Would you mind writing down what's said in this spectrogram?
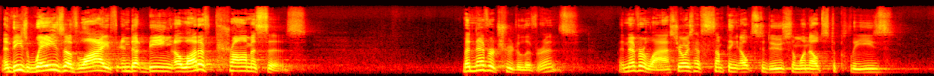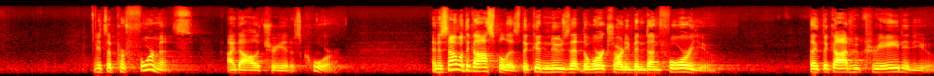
And these ways of life end up being a lot of promises, but never true deliverance. It never lasts. You always have something else to do, someone else to please. It's a performance idolatry at its core. And it's not what the gospel is the good news that the work's already been done for you. That the God who created you,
